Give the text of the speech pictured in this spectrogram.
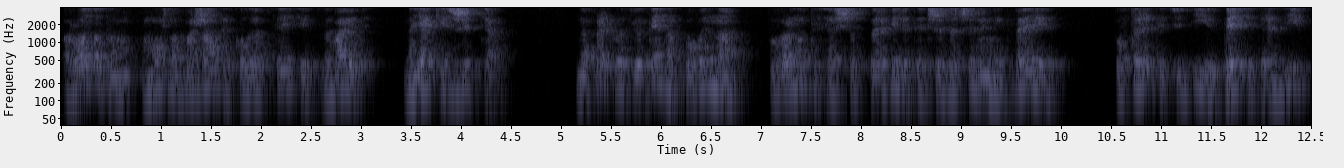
Розладом можна вважати, коли обсесії впливають на якість життя. Наприклад, людина повинна повернутися, щоб перевірити, чи зачинені двері, повторити цю дію 10 разів,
